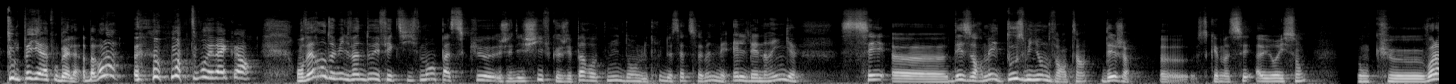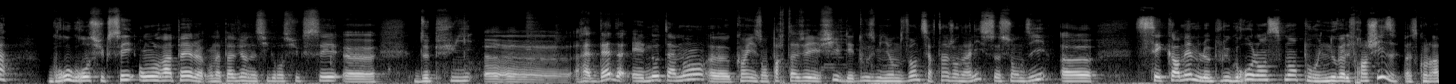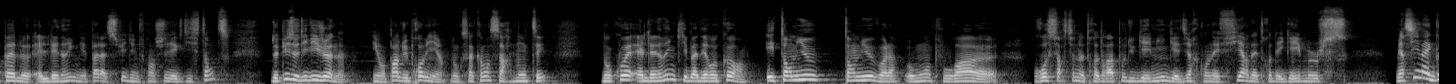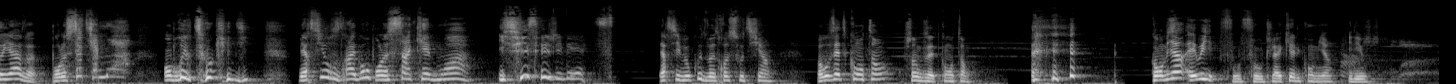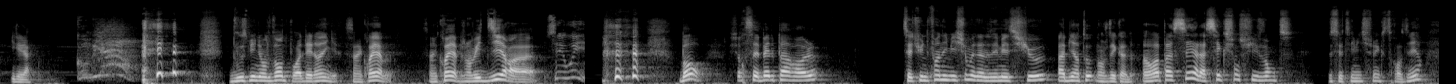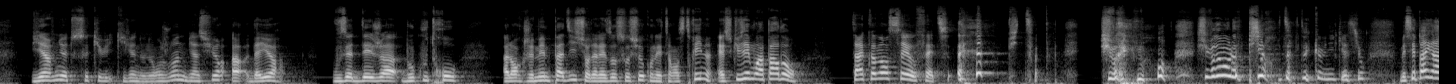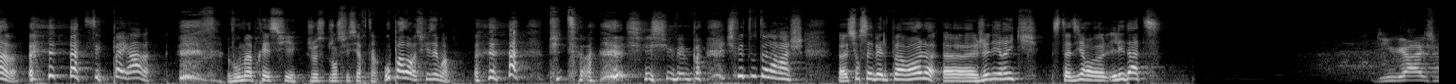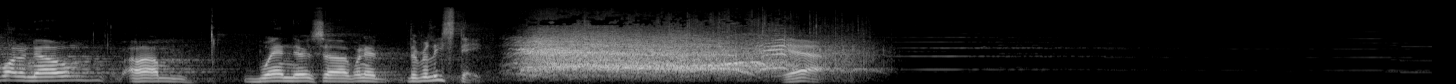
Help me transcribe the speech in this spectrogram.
tout le pays à la poubelle. Ah bah voilà Tout le monde est d'accord On verra en 2022, effectivement, parce que j'ai des chiffres que j'ai pas retenus dans le truc de cette semaine, mais Elden Ring, c'est désormais 12 millions de ventes, hein, déjà. C'est quand même assez ahurissant. Donc euh, voilà, gros gros succès. On le rappelle, on n'a pas vu un aussi gros succès euh, depuis euh, Red Dead, et notamment quand ils ont partagé les chiffres des 12 millions de ventes, certains journalistes se sont dit c'est quand même le plus gros lancement pour une nouvelle franchise, parce qu'on le rappelle, Elden Ring n'est pas la suite d'une franchise existante, depuis The Division. Et on parle du premier, hein, donc ça commence à remonter. Donc ouais, Elden Ring qui bat des records. hein. Et tant mieux, tant mieux, voilà. Au moins on pourra ressortir notre drapeau du gaming et dire qu'on est fiers d'être des gamers. Merci Goyave pour le septième mois On brûle tout qui dit. Merci Ours Dragon pour le cinquième mois Ici c'est JBS. Merci beaucoup de votre soutien. Bon, vous êtes content? Je sens que vous êtes content. combien? Eh oui, faut, faut claquer le combien. Il est où? Il est là. Combien? 12 millions de ventes pour Elden Ring, c'est incroyable. C'est incroyable, j'ai envie de dire... euh, C'est oui. Bon, sur ces belles paroles, c'est une fin d'émission, mesdames et messieurs. À bientôt. Non, je déconne. On va passer à la section suivante de cette émission extraordinaire. Bienvenue à tous ceux qui, viennent de nous rejoindre, bien sûr. Ah, d'ailleurs, vous êtes déjà beaucoup trop, alors que j'ai même pas dit sur les réseaux sociaux qu'on était en stream. Excusez-moi, pardon. Ça a commencé, au fait. Putain. Je suis vraiment, vraiment le pire en termes de communication. Mais c'est pas grave. c'est pas grave. Vous m'appréciez, je- j'en suis certain. Oh, pardon, excusez-moi. Putain, je, je suis même pas. Je fais tout à l'arrache. Euh, sur ces belles paroles, euh, générique, c'est-à-dire euh, les dates. Do you guys want to know um, when there's uh, when the release date? Yeah.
